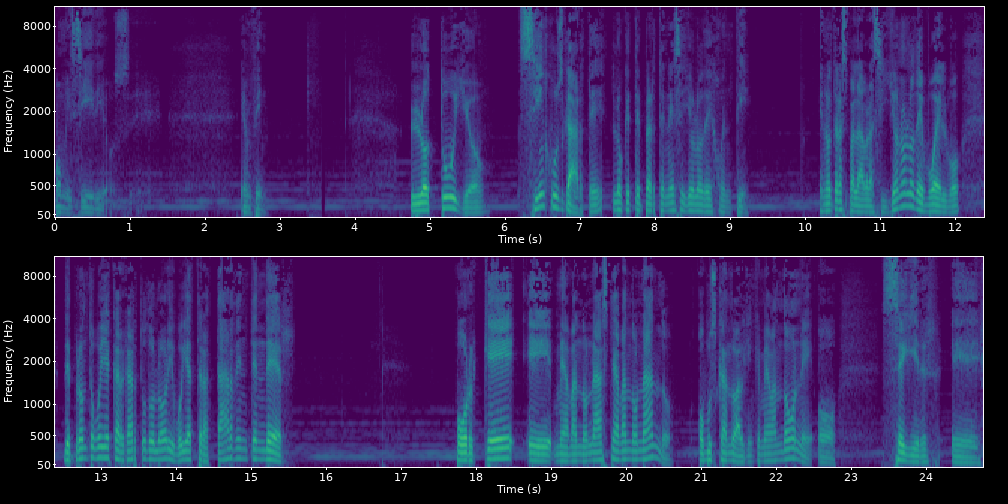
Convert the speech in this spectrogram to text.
Homicidios, eh, en fin. Lo tuyo, sin juzgarte, lo que te pertenece yo lo dejo en ti. En otras palabras, si yo no lo devuelvo, de pronto voy a cargar tu dolor y voy a tratar de entender por qué eh, me abandonaste abandonando, o buscando a alguien que me abandone, o seguir eh,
